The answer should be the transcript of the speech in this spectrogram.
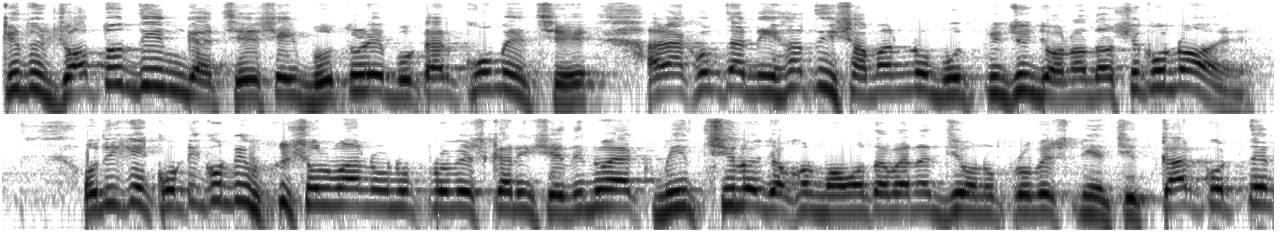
কিন্তু যত দিন গেছে, সেই ভুতুড়ে ভোটার কমেছে, আর এখন তা নিহাতি সামান্য বুথ পিছু জনদশকও নয়। ওদিকে কোটি কোটি মুসলমান অনুপ্রবেশকারী সেদিনও এক মিথ ছিল যখন মমতা ব্যানার্জি অনুপ্রবেশ নিয়ে চিৎকার করতেন।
